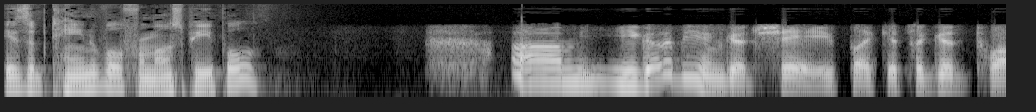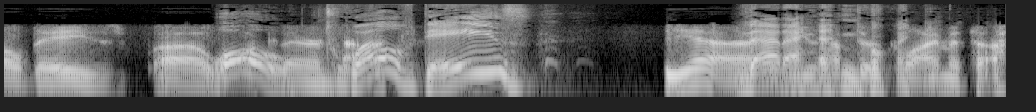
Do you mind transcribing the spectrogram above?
is obtainable for most people? Um, you got to be in good shape. Like it's a good twelve days uh, walk Whoa, there. Twelve days. Yeah, that you have no to acclimatize.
